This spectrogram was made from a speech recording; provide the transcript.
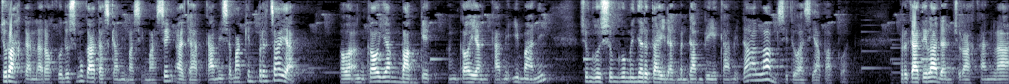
Curahkanlah roh kudusmu ke atas kami masing-masing agar kami semakin percaya bahwa Engkau yang bangkit, Engkau yang kami imani, sungguh-sungguh menyertai dan mendampingi kami dalam situasi apa pun. Berkatilah dan curahkanlah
